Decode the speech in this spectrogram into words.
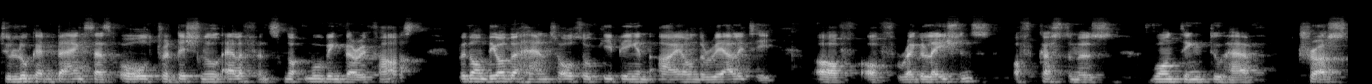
to look at banks as old traditional elephants, not moving very fast. But on the other hand, also keeping an eye on the reality of, of regulations, of customers wanting to have trust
